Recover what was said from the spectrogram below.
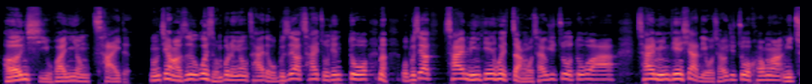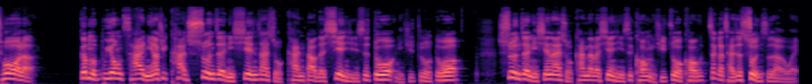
很喜欢用猜的。我们姜老师为什么不能用猜的？我不是要猜昨天多，不，我不是要猜明天会涨，我才会去做多啊；猜明天下跌，我才会去做空啊。你错了，根本不用猜，你要去看，顺着你现在所看到的现形是多，你去做多。顺着你现在所看到的线形是空，你去做空，这个才是顺势而为，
